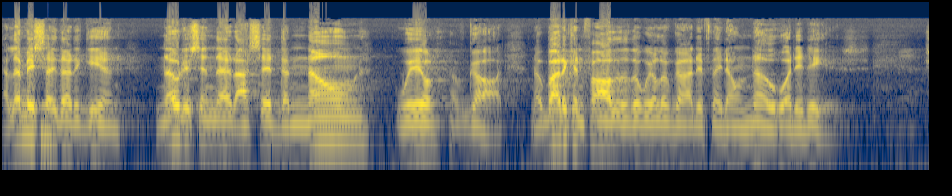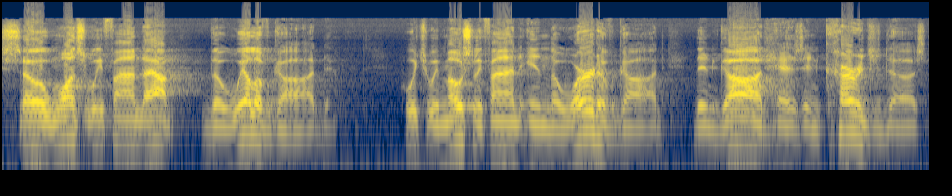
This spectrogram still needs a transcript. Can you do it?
Now, let me say that again. Notice in that I said the known will of God. Nobody can follow the will of God if they don't know what it is. So once we find out the will of God, which we mostly find in the Word of God, then God has encouraged us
